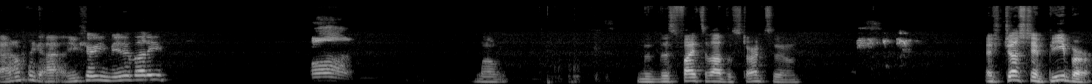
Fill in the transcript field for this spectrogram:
I don't think. I, you sure you muted, buddy? Hold on. Well, th- this fight's about to start soon. It's Justin Bieber.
